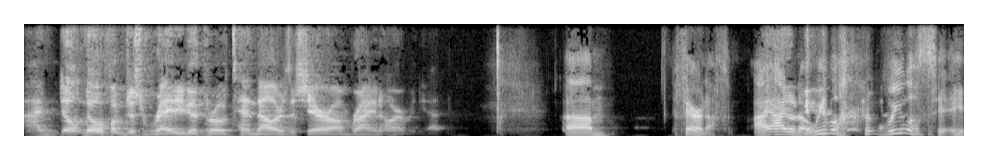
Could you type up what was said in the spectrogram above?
I don't know if I'm just ready to throw ten dollars a share on Brian Harman yet. Um, fair enough. I, I don't know. We will we will see.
